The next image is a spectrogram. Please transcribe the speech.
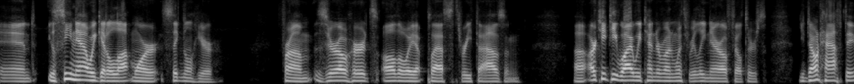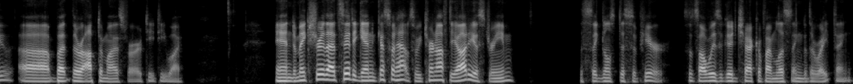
And you'll see now we get a lot more signal here from zero hertz all the way up past 3000. Uh, RTTY we tend to run with really narrow filters. You don't have to, uh, but they're optimized for RTTY. And to make sure that's it again, guess what happens? We turn off the audio stream, the signals disappear. So it's always a good check if I'm listening to the right thing.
